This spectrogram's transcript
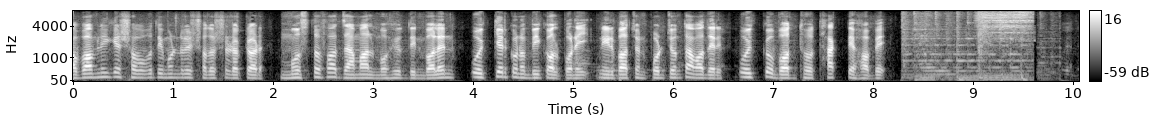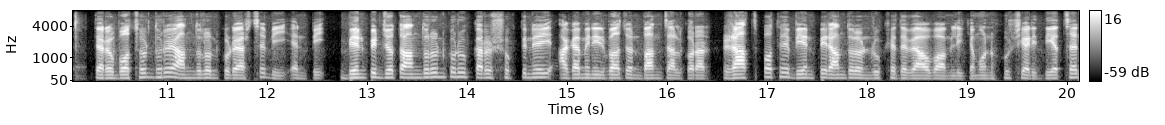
আওয়ামী লীগের সভাপতি মণ্ডলীর সদস্য ডক্টর মোস্তফা জামাল মহিউদ্দিন বলেন, ঐক্যের কোনো বিকল্প নেই, নির্বাচন পর্যন্ত আমাদের ঐক্যবদ্ধ থাকতে হবে। তেরো বছর ধরে আন্দোলন করে আসছে বিএনপি। বিএনপির যত আন্দোলন করুক, কারোর শক্তি নেই আগামী নির্বাচন বানচাল করার। রাজপথে বিএনপির আন্দোলন রুখে দেবে আওয়ামী লীগ, এমন হুঁশিয়ারি দিয়েছেন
